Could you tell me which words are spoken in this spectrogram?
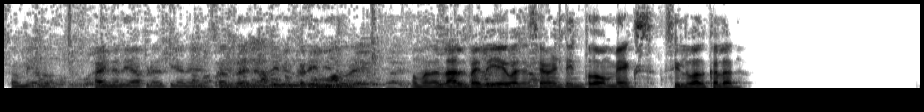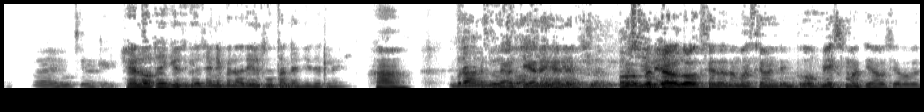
તો મિત્રો ફાઇનલી આપણે અત્યારે સરપ્રાઈઝ કરી દીધું અમારા લાલભાઈ લઈ આવ્યા છે seventeen pro max silver colour yellow થઈ ગયું છે guys. એની પેલા રીલ્સ ઉતારી દીધી એટલે. હા. બ્રાન્ડ એટલે અત્યારે છે ને હવે બધા વ્લોગ છે ને તમારે સેવન્ટીન પ્રો મેક્સમાંથી આવશે હવે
